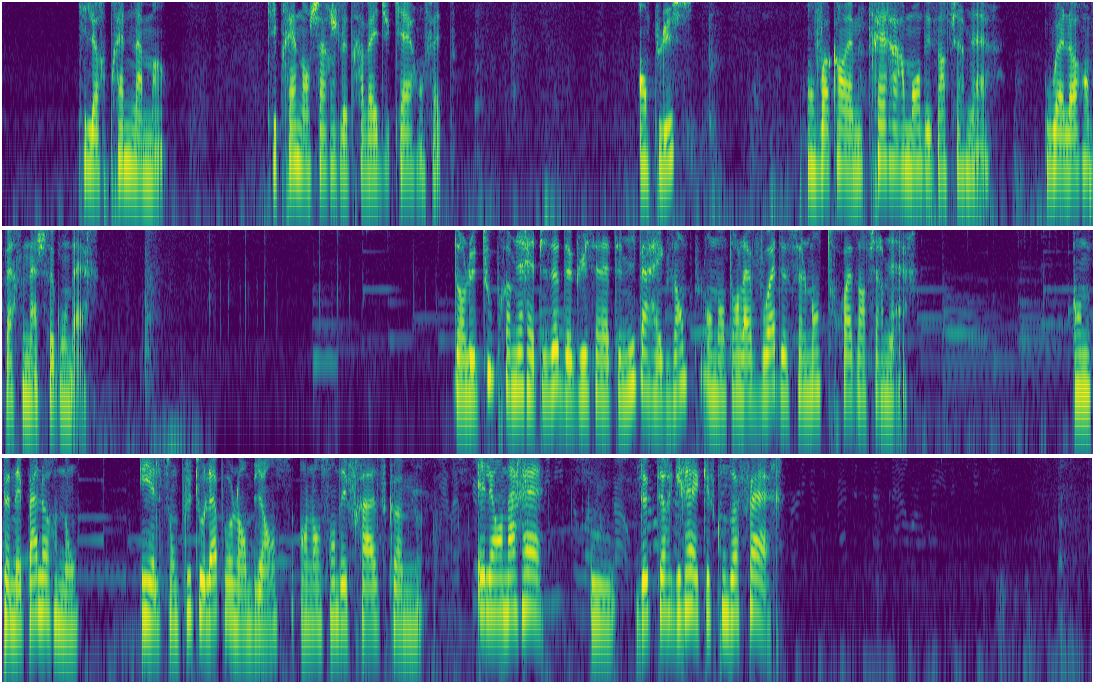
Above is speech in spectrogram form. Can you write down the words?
qui leur prennent la main, qui prennent en charge le travail du care en fait. En plus, on voit quand même très rarement des infirmières, ou alors en personnages secondaires. Dans le tout premier épisode de Grey's Anatomy, par exemple, on entend la voix de seulement trois infirmières. On ne connaît pas leur nom, et elles sont plutôt là pour l'ambiance, en lançant des phrases comme Elle est en arrêt ou Docteur Gray, qu'est-ce qu'on doit faire?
